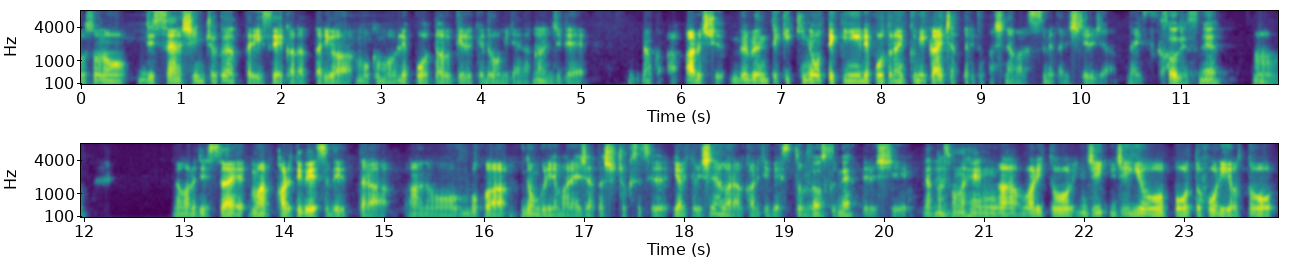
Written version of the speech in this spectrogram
あ、その実際の進捗だったり、成果だったりは、僕もレポートは受けるけど、みたいな感じで、なんか、あある種、部分的、機能的にレポートライン組み替えちゃったりとかしながら進めたりしてるじゃないですか。そうですね。うん。だから実際、まあ、カルティベースで言ったら、あの、僕はどんぐりのマネージャーと直接やり取りしながらカルティベースどんどん作ってるし、なんかその辺が割とじ、事業ポートフォリオと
